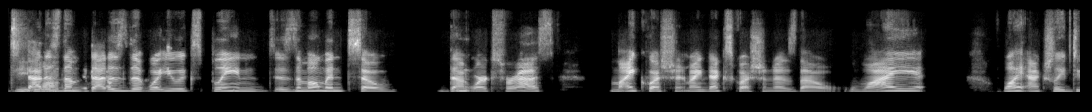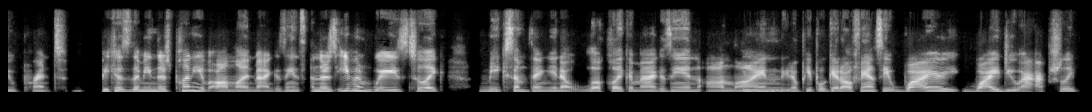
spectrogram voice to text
deep. that is the that is the what you explained is the moment so that Mm. works for us. My question my next question is though why why actually do print? Because i mean there's plenty of online magazines and there's even ways to like make something you know look like a magazine online Mm-hmm. you know people get all fancy. Why are you, why do you actually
